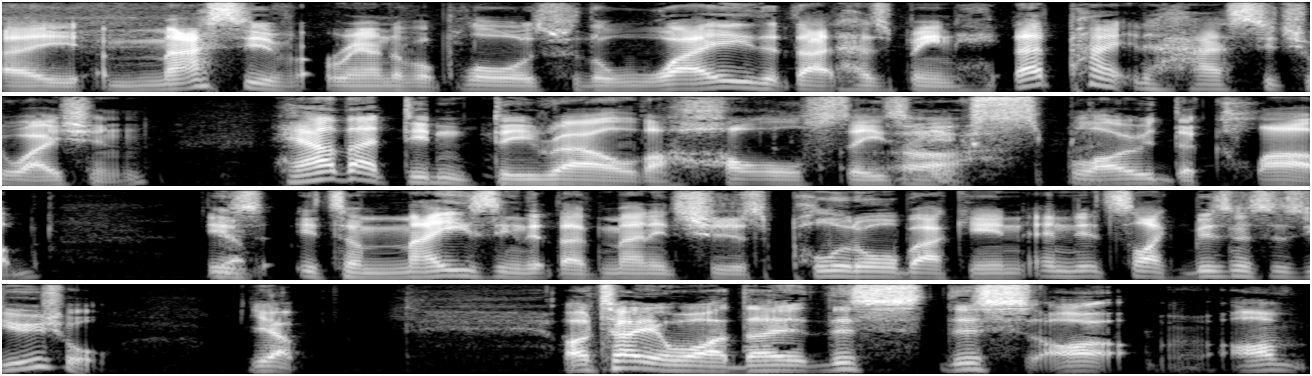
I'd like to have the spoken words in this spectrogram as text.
a massive round of applause for the way that that has been that Payne Haas situation. How that didn't derail the whole season, Oh. explode the club, is it's amazing that they've managed to just pull it all back in, and it's like business as usual. Yep. I'll tell you what, they this this I I'm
